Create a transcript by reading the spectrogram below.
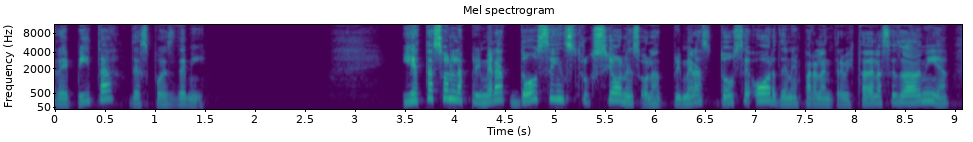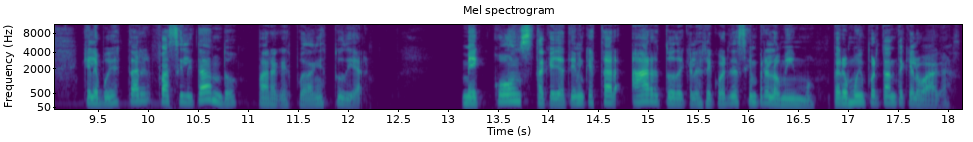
Repita después de mí. Y estas son las primeras 12 instrucciones o las primeras 12 órdenes para la entrevista de la ciudadanía que les voy a estar facilitando para que puedan estudiar me consta que ya tienen que estar harto de que les recuerde siempre lo mismo, pero es muy importante que lo hagas.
